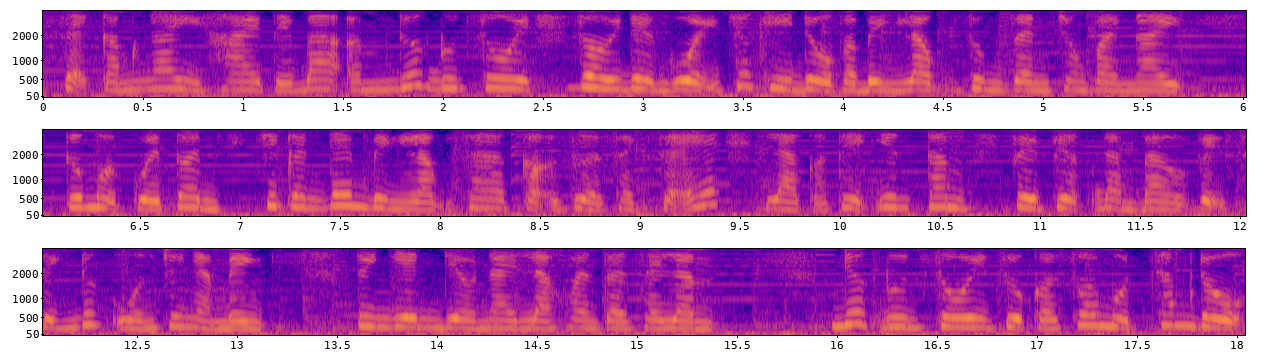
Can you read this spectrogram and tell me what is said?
sẽ cắm ngay 2 tới 3 ấm nước đun sôi rồi để nguội trước khi đổ vào bình lọc dùng dần trong vài ngày. Cứ mỗi cuối tuần, chỉ cần đem bình lọc ra cọ rửa sạch sẽ là có thể yên tâm về việc đảm bảo vệ sinh nước uống cho nhà mình. Tuy nhiên, điều này là hoàn toàn sai lầm. Nước đun sôi dù có sôi 100 độ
